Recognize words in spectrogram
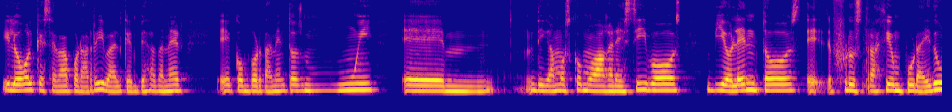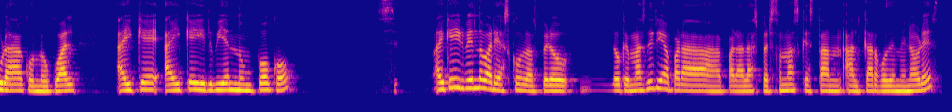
Y luego el que se va por arriba, el que empieza a tener eh, comportamientos muy, em, digamos, como agresivos, violentos, eh, frustración pura y dura, con lo cual hay que, hay que ir viendo un poco, hay que ir viendo varias cosas, pero lo que más diría para, para las personas que están al cargo de menores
